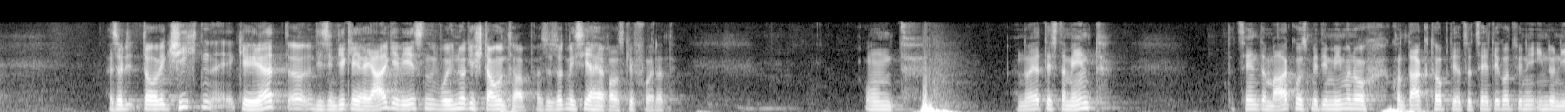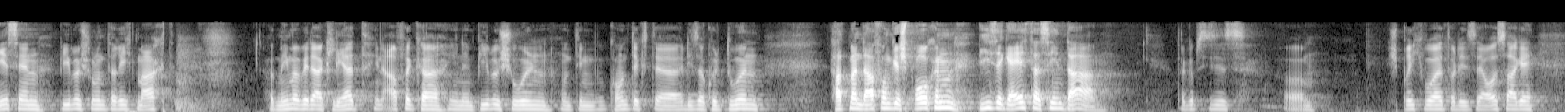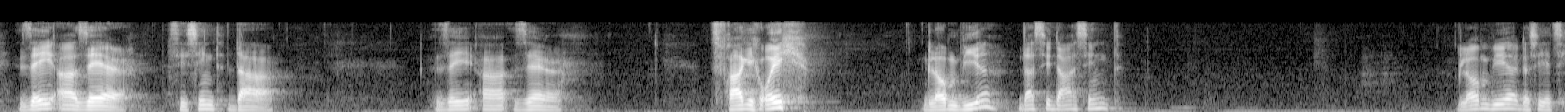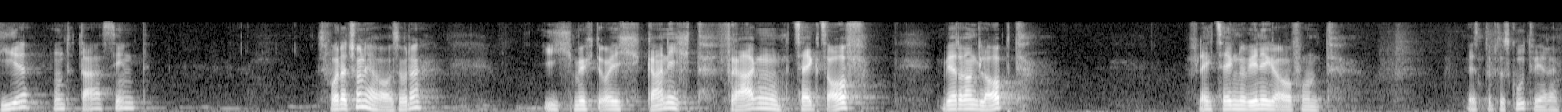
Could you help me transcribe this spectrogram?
Also da habe ich Geschichten gehört, äh, die sind wirklich real gewesen, wo ich nur gestaunt habe. Also es hat mich sehr herausgefordert. Und ein Neues Testament, der Zentner Markus, mit dem ich immer noch Kontakt habe, der zurzeit gerade für in Indonesien Bibelschulunterricht macht, hat mir immer wieder erklärt, in Afrika, in den Bibelschulen und im Kontext der, dieser Kulturen hat man davon gesprochen, diese Geister sind da. Da gibt es dieses ähm, Sprichwort oder diese Aussage, they are there, sie sind da. They are there. Jetzt frage ich euch, glauben wir, dass sie da sind? Glauben wir, dass sie jetzt hier und da sind? Das fordert schon heraus, oder? Ich möchte euch gar nicht fragen, zeigt es auf, wer daran glaubt. Vielleicht zeigen nur wenige auf und ich weiß nicht, ob das gut wäre.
